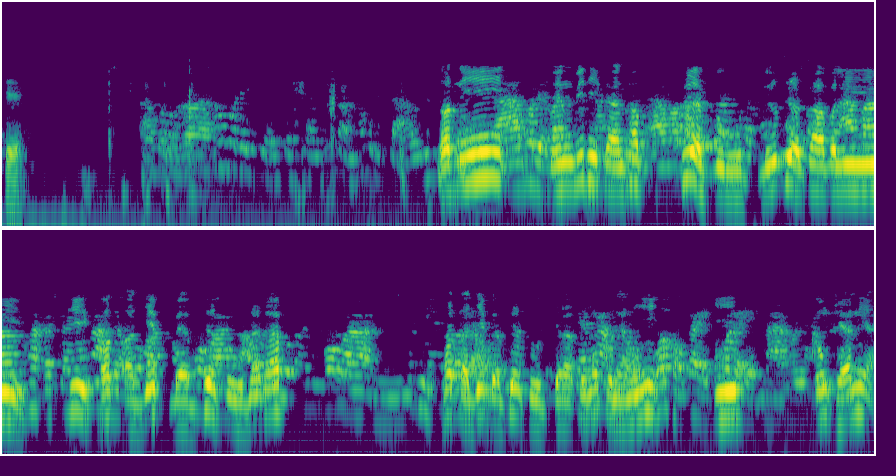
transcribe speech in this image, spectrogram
เค ตอนนี้เป็นวิธีการพับเสื้อสูทหรือเสื้อซาบารีที่เขาตัดเย็บแบบเสื้อสูทนะครับถ้าตัดเย็บแบบเสื้อสูทจะเป็นลักษณะนี้กีบตรงแขนเนี่ย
